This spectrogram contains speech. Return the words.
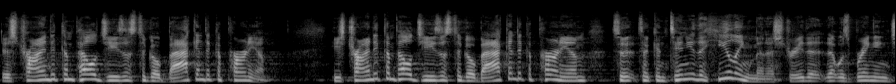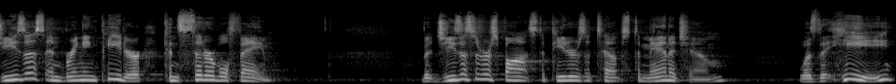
is trying to compel Jesus to go back into Capernaum. He's trying to compel Jesus to go back into Capernaum to, to continue the healing ministry that, that was bringing Jesus and bringing Peter considerable fame. But Jesus' response to Peter's attempts to manage him was that he,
